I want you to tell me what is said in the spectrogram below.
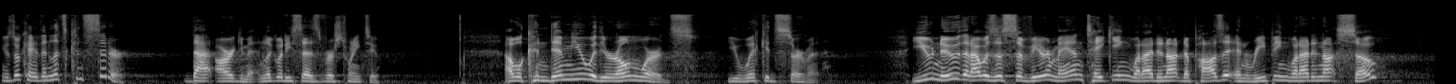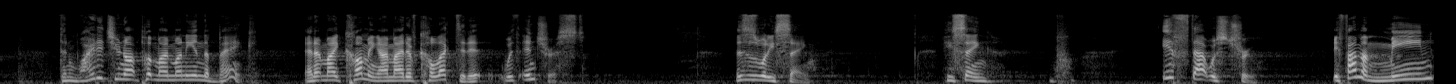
He goes, okay, then let's consider that argument. And look what he says, verse 22. I will condemn you with your own words, you wicked servant. You knew that I was a severe man, taking what I did not deposit and reaping what I did not sow? Then why did you not put my money in the bank? And at my coming, I might have collected it with interest. This is what he's saying. He's saying, if that was true, if I'm a mean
